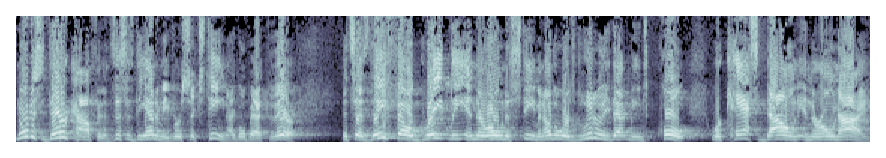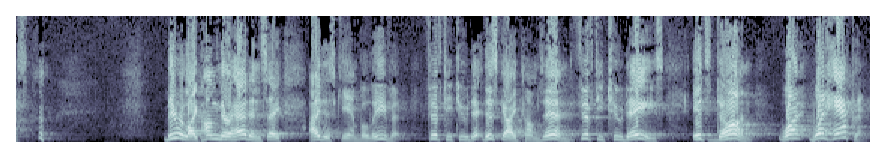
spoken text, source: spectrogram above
Notice their confidence. This is the enemy, verse 16. I go back to there. It says, they fell greatly in their own esteem. In other words, literally that means, quote, were cast down in their own eyes. they were like hung their head and say, I just can't believe it. 52 days. This guy comes in, 52 days. It's done. What, what happened?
